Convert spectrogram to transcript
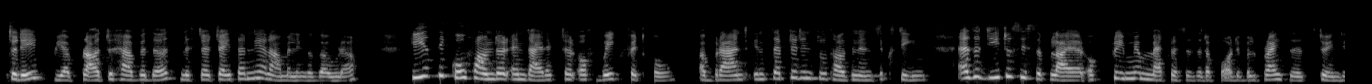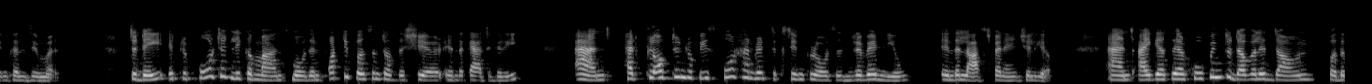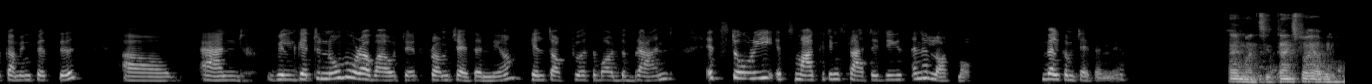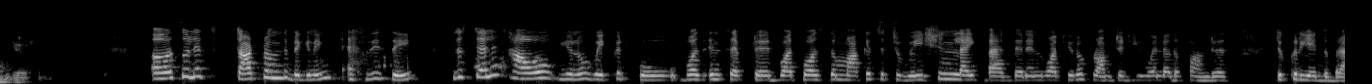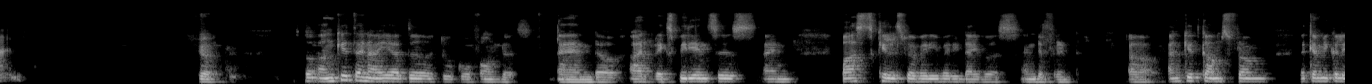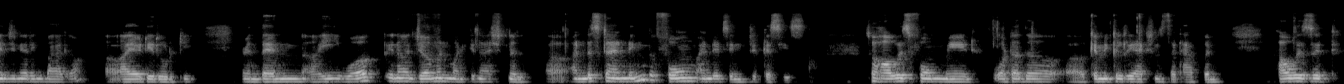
Today, we are proud to have with us Mr. Chaitanya Ramalinga Gowda, he is the co-founder and director of WakeFit Co., a brand incepted in 2016 as a D2C supplier of premium mattresses at affordable prices to Indian consumers. Today, it reportedly commands more than 40% of the share in the category and had clocked in rupees 416 crores in revenue in the last financial year. And I guess they're hoping to double it down for the coming fiscal. Uh, and we'll get to know more about it from Chaitanya. He'll talk to us about the brand, its story, its marketing strategies, and a lot more. Welcome, Chaitanya. Hi, Mansi. Thanks for having me here. Uh, so let's start from the beginning, as we say. Just tell us how you know WakeFit Co was incepted. What was the market situation like back then, and what you know prompted you and other founders to create the brand? Sure. So Ankit and I are the two co-founders and uh, our experiences and past skills were very, very diverse and different. Uh, Ankit comes from the chemical engineering background, IIT Roorkee, and then uh, he worked in a German multinational, uh, understanding the foam and its intricacies. So how is foam made? What are the uh, chemical reactions that happen? How is it,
